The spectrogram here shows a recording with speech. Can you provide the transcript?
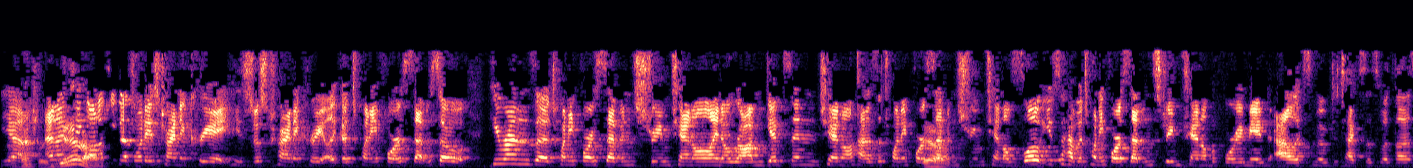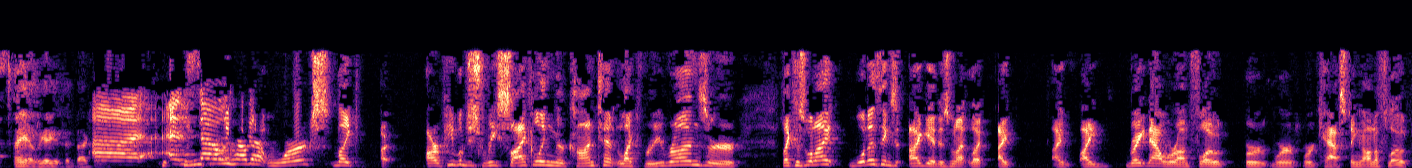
Yeah, eventually. and I think honestly that's what he's trying to create. He's just trying to create like a 24/7. So he runs a 24/7 stream channel. I know Rob Gibson channel has a 24/7 Yeah. stream channel. Flote used to have a 24/7 stream channel before we made Alex move to Texas with us. oh yeah, we gotta get that back. Uh, Can and you tell me so how that works? Like, are, are people just recycling their content like reruns or like, cause when I, one of the things I get is when I, like, I, I, I, right now we're on Flote, we're, we're, we're casting on a Flote,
